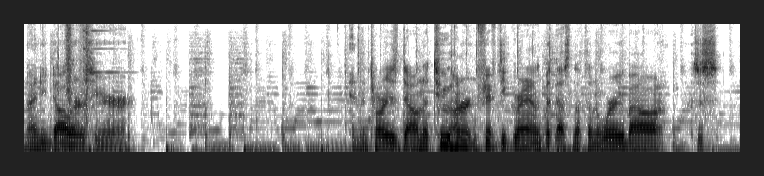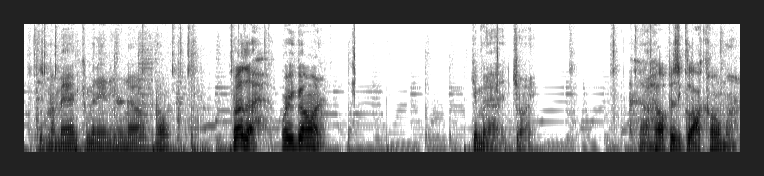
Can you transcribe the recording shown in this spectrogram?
$90 here. Inventory is down to 250 grams, but that's nothing to worry about. Is this, is my man coming in here now? Nope. Brother, where you going? Give me that joint. That'll help his glaucoma.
